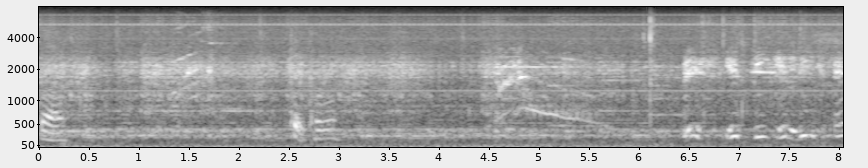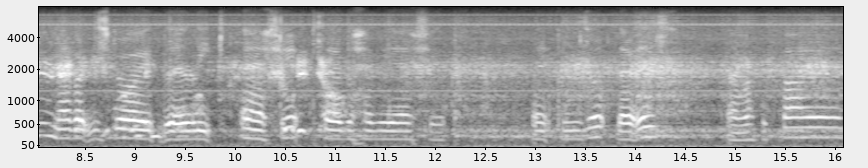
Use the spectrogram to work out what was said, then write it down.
So, pretty cool. This is the elite air. Now I got to destroy the elite airship, so the heavy airship. When it comes up, there it is. Now rapid fire.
